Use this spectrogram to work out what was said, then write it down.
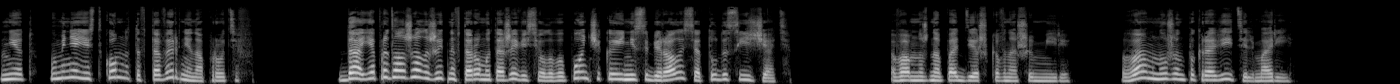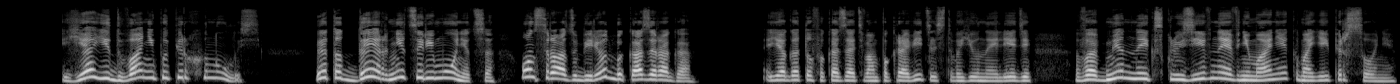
Нет, у меня есть комната в таверне напротив. Да, я продолжала жить на втором этаже веселого пончика и не собиралась оттуда съезжать. Вам нужна поддержка в нашем мире. Вам нужен покровитель, Мари. Я едва не поперхнулась. Этот Дэр не церемонится, он сразу берет быка за рога. Я готов оказать вам покровительство, юная леди, в обмен на эксклюзивное внимание к моей персоне.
